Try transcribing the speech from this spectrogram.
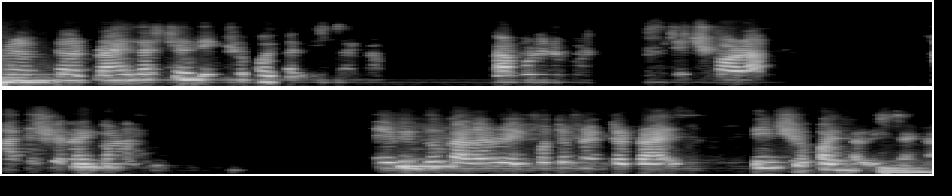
ফ্রেম প্রাইস আসছে তিনশো পঁয়তাল্লিশ টাকা। কাপড়ের উপর স্টিচ করা, হাতে সেলাই করা। প্রাইস তিনশো পঁয়তাল্লিশ টাকা।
